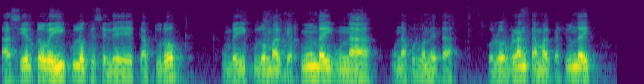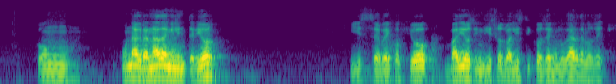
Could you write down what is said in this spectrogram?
a cierto vehículo que se le capturó, un vehículo marca Hyundai, una, una furgoneta color blanca marca Hyundai, con una granada en el interior y se recogió varios indicios balísticos en el lugar de los hechos.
